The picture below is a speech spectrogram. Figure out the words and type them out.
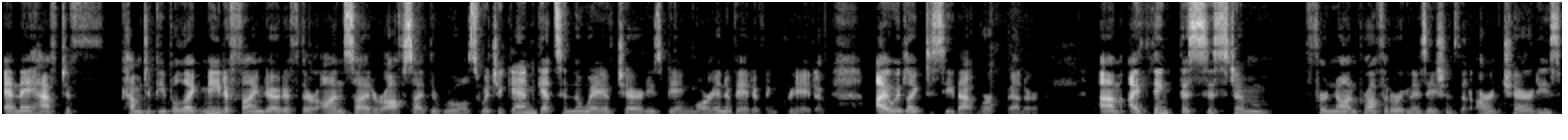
and they have to come to people like me to find out if they're onside or offside the rules, which again gets in the way of charities being more innovative and creative. I would like to see that work better. Um, I think the system for nonprofit organizations that aren't charities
